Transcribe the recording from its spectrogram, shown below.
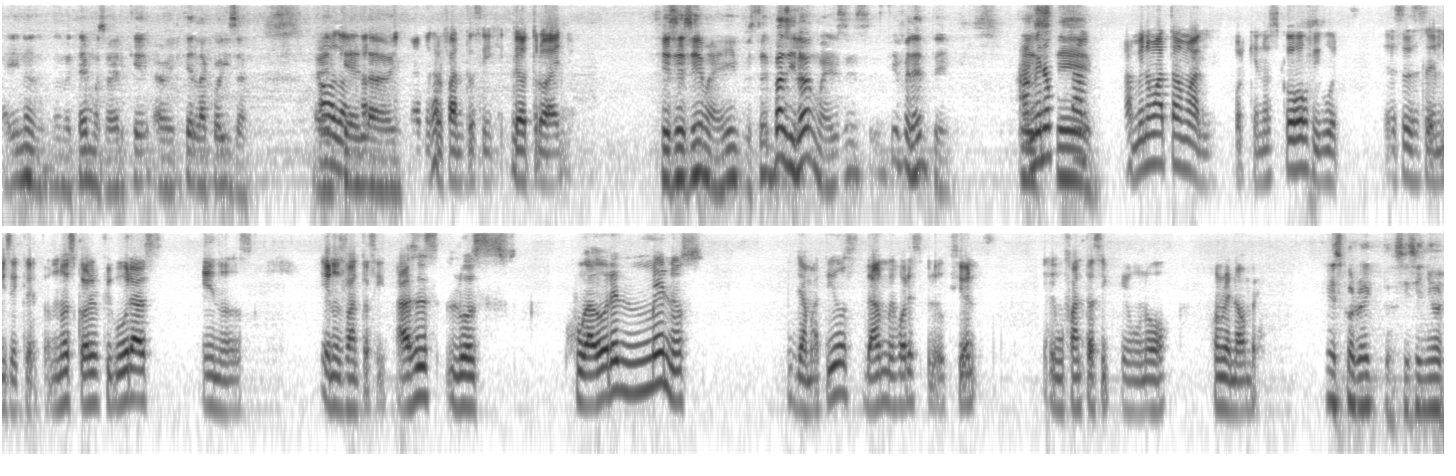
ahí nos, metemos a ver qué, a ver qué es la cosa. A ver qué es la... al fantasy de otro año. Sí, sí, sí, ma, pues, es vacilón, ma, es, es, diferente. A, mí no este, mata, a mí no mata mal, porque no escojo figuras. Ese es mi secreto. No escojo figuras en los, en los fantasy. A veces los jugadores menos llamativos dan mejores producciones en un fantasy que uno con renombre. Es correcto, sí señor.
